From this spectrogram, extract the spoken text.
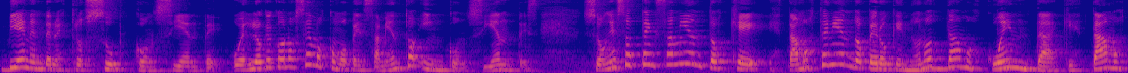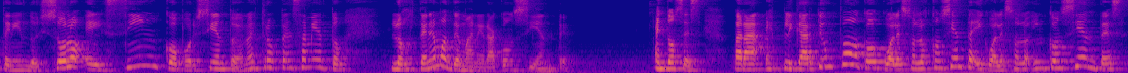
vienen de nuestro subconsciente o es lo que conocemos como pensamientos inconscientes. Son esos pensamientos que estamos teniendo pero que no nos damos cuenta que estamos teniendo y solo el 5% de nuestros pensamientos los tenemos de manera consciente. Entonces, para explicarte un poco cuáles son los conscientes y cuáles son los inconscientes,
